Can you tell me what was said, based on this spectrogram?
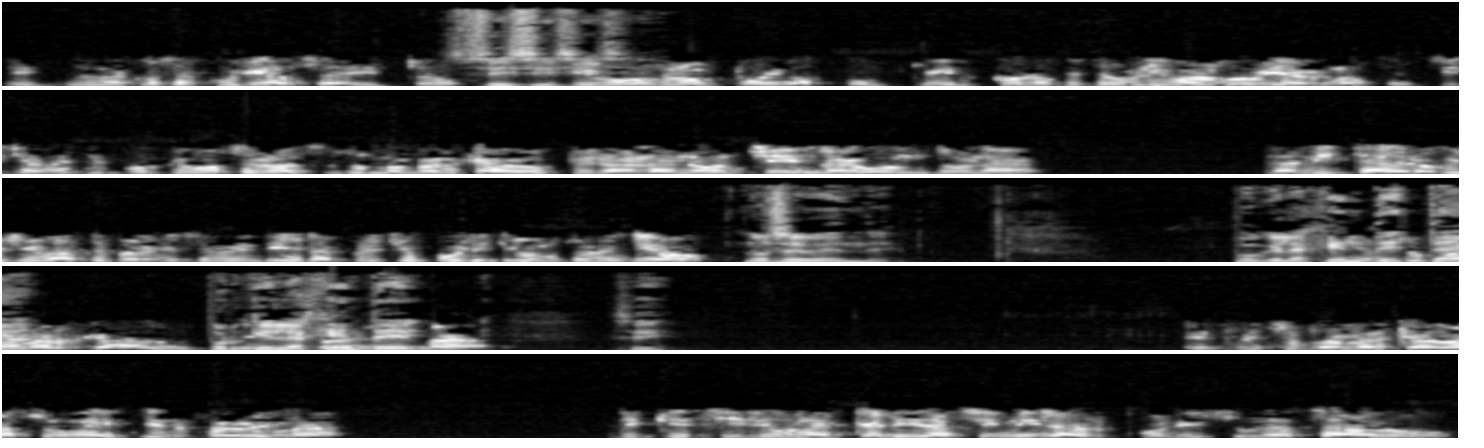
Es una cosa curiosa esto. que vos no puedas cumplir con lo que te obligó el gobierno, sencillamente porque vos se lo haces un supermercado, pero a la noche en la góndola, la mitad de lo que llevaste para que se vendiera a precio político no se vendió. No se vende. Porque la gente está... Porque la gente... Sí el, supermercado a su vez tiene el problema de que si de una calidad similar pones un asado,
